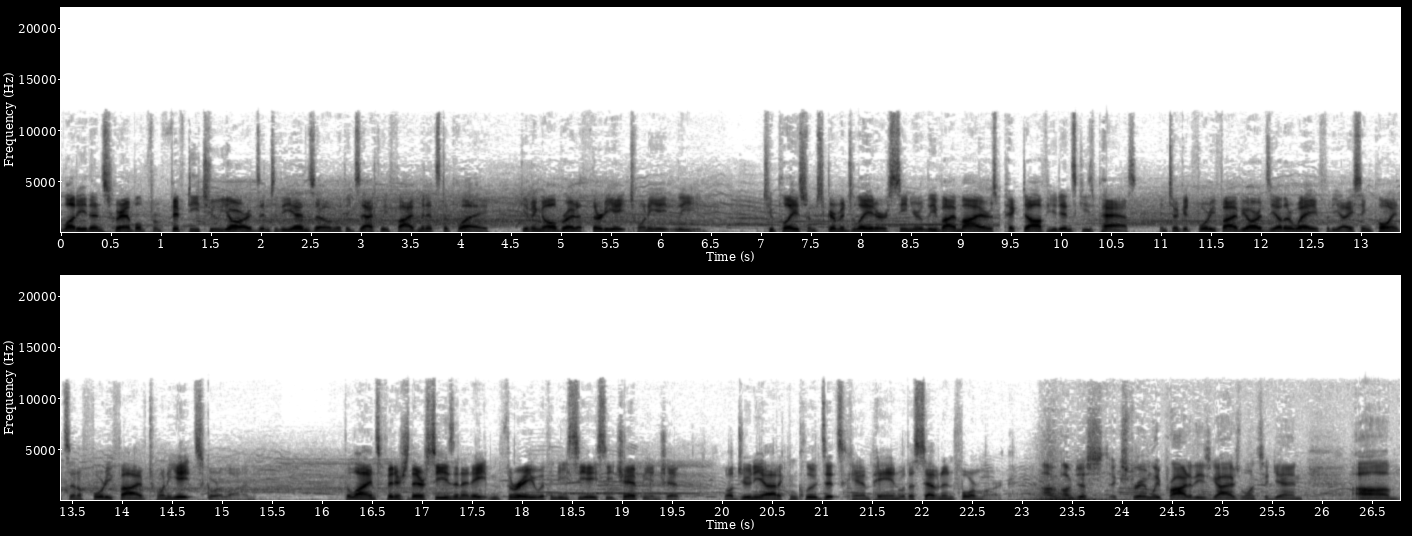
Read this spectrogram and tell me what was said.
Luddy then scrambled from 52 yards into the end zone with exactly five minutes to play, giving Albright a 38 28 lead. Two plays from scrimmage later, senior Levi Myers picked off Udinsky's pass and took it 45 yards the other way for the icing points and a 45 28 scoreline. The Lions finished their season at 8 and 3 with an ECAC championship, while Juniata concludes its campaign with a 7 and 4 mark. I'm just extremely proud of these guys once again. Um,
